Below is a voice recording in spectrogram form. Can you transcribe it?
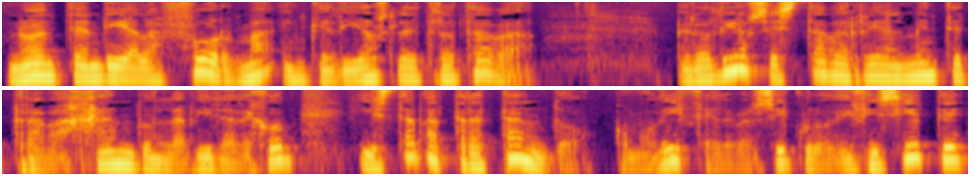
no entendía la forma en que Dios le trataba. Pero Dios estaba realmente trabajando en la vida de Job y estaba tratando, como dice el versículo 17,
